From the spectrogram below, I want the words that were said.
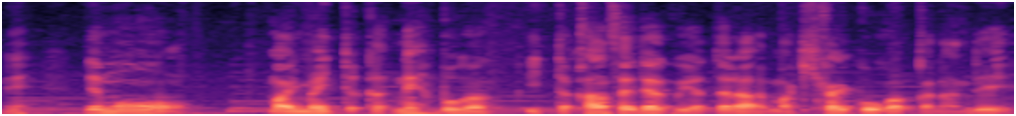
ね。でもまあ、今言ったかね、僕が行った関西大学やったら、まあ、機械工学科なんで、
